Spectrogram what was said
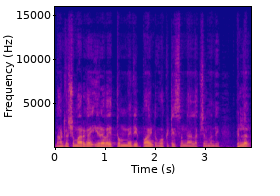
దాంట్లో సుమారుగా ఇరవై తొమ్మిది పాయింట్ ఒకటి సున్నా లక్షల మంది పిల్లలు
